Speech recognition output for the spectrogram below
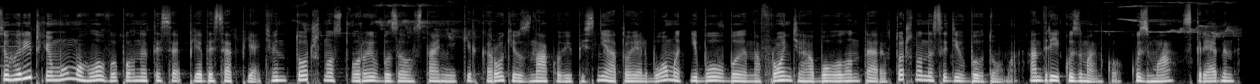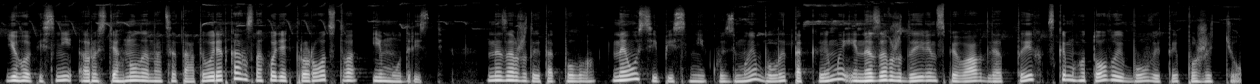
Цьогоріч йому могло виповнитися 55. Він точно створив би за останні кілька років знакові пісні, а то й альбоми, і був би на фронті або волонтерив. Точно не сидів би вдома. Андрій Кузьменко, Кузьма, Скрябін. Його пісні розтягнули на цитати. У рядках знаходять пророцтва і мудрість. Не завжди так було. Не усі пісні Кузьми були такими, і не завжди він співав для тих, з ким готовий був іти по життю.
